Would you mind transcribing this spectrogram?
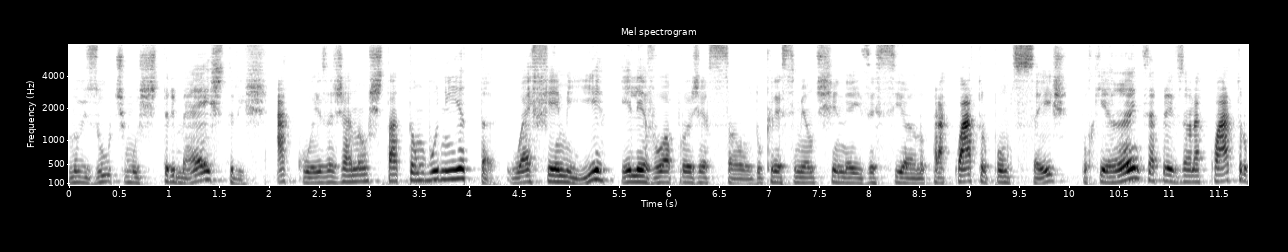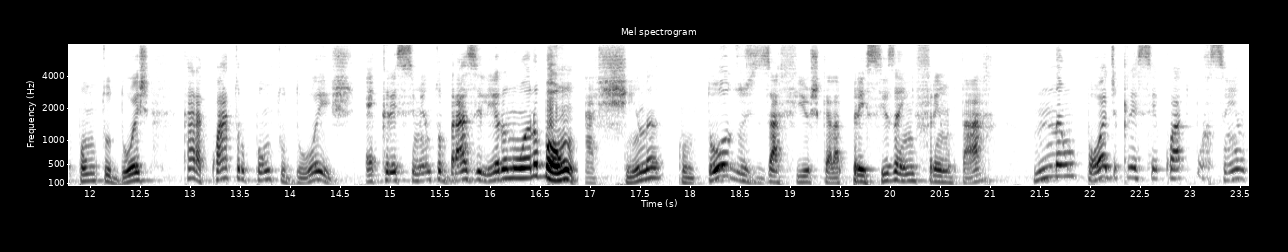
nos últimos trimestres, a coisa já não está tão bonita. O FMI elevou a projeção do crescimento chinês esse ano para 4,6, porque antes a previsão era 4,2. Cara, 4,2 é crescimento brasileiro no ano bom. A China, com todos os desafios que ela precisa enfrentar, não pode crescer 4%.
